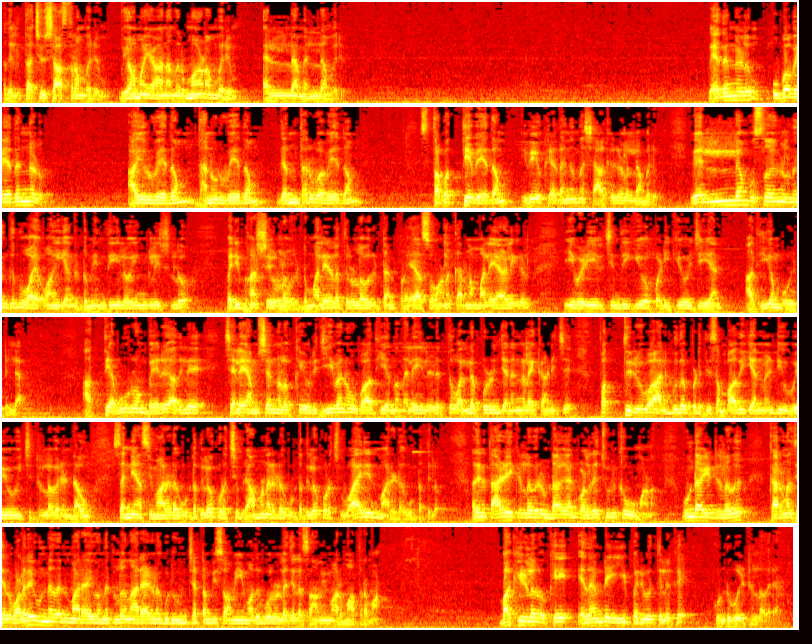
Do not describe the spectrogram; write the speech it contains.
അതിൽ തച്ചുശാസ്ത്രം വരും വ്യോമയാന നിർമ്മാണം വരും എല്ലാം എല്ലാം വരും. വേദങ്ങളും ഉപവേദങ്ങളും ആയുർവേദം ധനുർവേദം ഗന്ധർവവേദം സ്ഥപത്യവേദം ഇവയൊക്കെ അടങ്ങുന്ന ശാഖകളെല്ലാം വരും. ഇവയെല്ലാം പുസ്തകങ്ങൾ നിങ്ങൾക്ക് വാങ്ങിക്കാൻ കിട്ടും. ഹിന്ദിയിലോ ഇംഗ്ലീഷിലോ പരിഭാഷയുള്ളവ കിട്ടും. മലയാളത്തിലുള്ളവ കിട്ടാൻ പ്രയാസമാണ്. കാരണം മലയാളികൾ ഈ വഴിയിൽ ചിന്തിക്കുകയോ പഠിക്കുകയോ ചെയ്യാൻ അധികം പോയിട്ടില്ല. അത്യപൂർവം പേര് അതിലെ ചില അംശങ്ങളൊക്കെ ഒരു ജീവനോപാധി എന്ന നിലയിലെടുത്ത് വല്ലപ്പോഴും ജനങ്ങളെ കാണിച്ച് പത്ത് രൂപ അത്ഭുതപ്പെടുത്തി സമ്പാദിക്കാൻ വേണ്ടി ഉപയോഗിച്ചിട്ടുള്ളവരുണ്ടാവും. സന്യാസിമാരുടെ കൂട്ടത്തിലോ കുറച്ച് ബ്രാഹ്മണരുടെ കൂട്ടത്തിലോ കുറച്ച് വാര്യന്മാരുടെ കൂട്ടത്തിലോ. അതിന് താഴേക്കുള്ളവരുണ്ടാകാൻ വളരെ ചുരുക്കവുമാണ്. ഉണ്ടായിട്ടുള്ളത് കാരണം ചില വളരെ ഉന്നതന്മാരായി വന്നിട്ടുള്ളത് നാരായണ ഗുരുവും ചട്ടമ്പി സ്വാമിയും അതുപോലുള്ള ചില സ്വാമിമാർ മാത്രമാണ്. ബാക്കിയുള്ളതൊക്കെ ഏതാണ്ട് ഈ പരുവത്തിലൊക്കെ കൊണ്ടുപോയിട്ടുള്ളവരാണ്.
